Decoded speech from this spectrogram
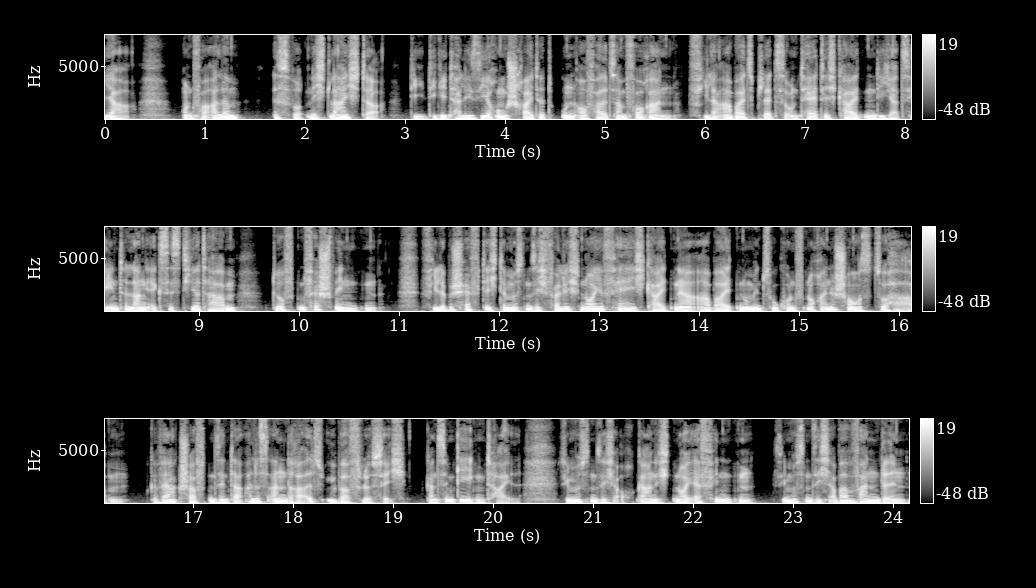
ja. Und vor allem, es wird nicht leichter. Die Digitalisierung schreitet unaufhaltsam voran. Viele Arbeitsplätze und Tätigkeiten, die jahrzehntelang existiert haben, dürften verschwinden. Viele Beschäftigte müssen sich völlig neue Fähigkeiten erarbeiten, um in Zukunft noch eine Chance zu haben. Gewerkschaften sind da alles andere als überflüssig. Ganz im Gegenteil. Sie müssen sich auch gar nicht neu erfinden. Sie müssen sich aber wandeln,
